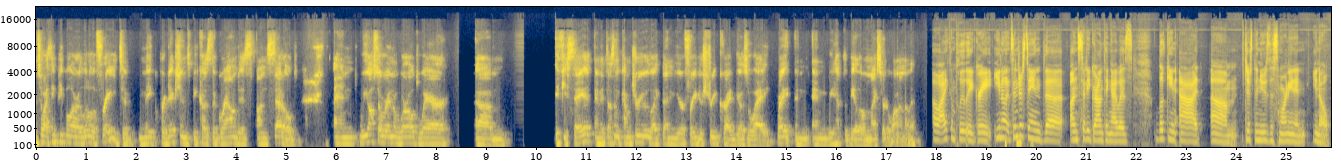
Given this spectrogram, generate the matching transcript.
and so I think people are a little afraid to make predictions because the ground is unsettled. And we also are in a world where um, if you say it and it doesn't come true, like then you're afraid your street cred goes away, right? And and we have to be a little nicer to one another. Oh, I completely agree. You know, it's interesting the unsteady ground thing. I was looking at um, just the news this morning, and you know,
